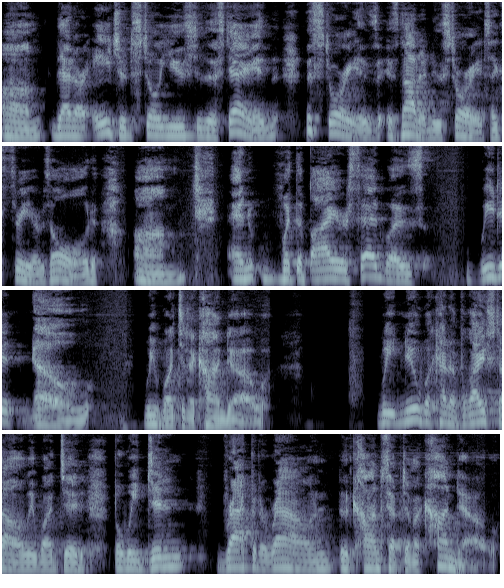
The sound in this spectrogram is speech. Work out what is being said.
um, that our agents still use to this day. And this story is is not a new story; it's like three years old. Um, and what the buyer said was, "We didn't know." We wanted a condo we knew what kind of lifestyle we wanted, but we didn't wrap it around the concept of a condo.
